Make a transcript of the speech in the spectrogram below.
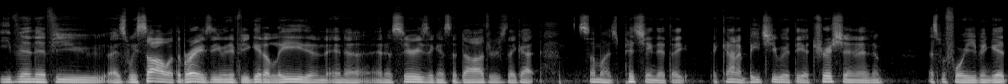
even if you, as we saw with the Braves, even if you get a lead in, in a in a series against the Dodgers, they got so much pitching that they, they kind of beat you with the attrition, and uh, that's before you even get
